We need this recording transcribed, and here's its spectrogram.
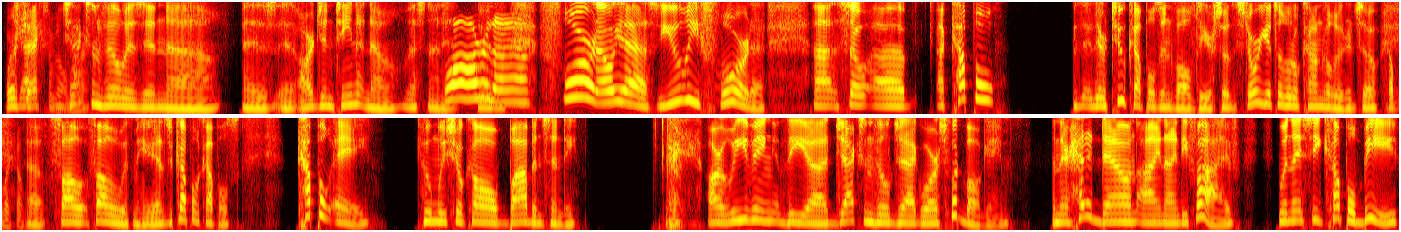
Where's Jack- Jacksonville? Mark? Jacksonville is in uh, is uh, Argentina. No, that's not it. Florida. Florida. Oh yes, Yulee, Florida. Uh, so uh, a couple. There are two couples involved here, so the story gets a little convoluted. So Couple of couple. uh, follow follow with me here. There's a couple of couples. Couple A, whom we shall call Bob and Cindy, Yeah. are leaving the uh, Jacksonville Jaguars football game, and they're headed down I ninety five when they see couple B,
